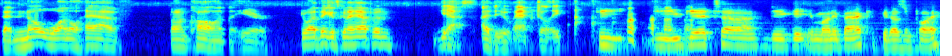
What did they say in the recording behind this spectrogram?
that no one will have, but I'm calling it here. Do I think it's going to happen? Yes, I do actually. Do you, do you get uh, do you get your money back if he doesn't play?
